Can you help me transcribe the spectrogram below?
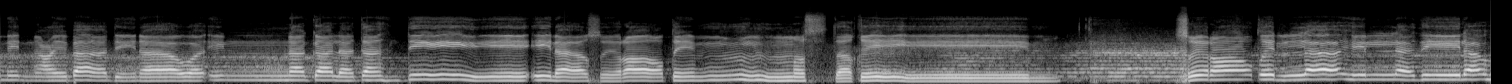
من عبادنا وإنك لتهدي إلى صراط مستقيم. صراط الله الذي له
